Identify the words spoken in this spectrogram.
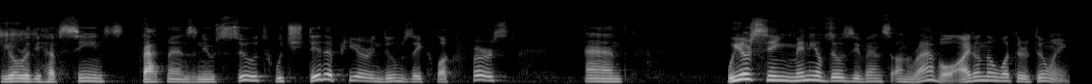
We already have seen Batman's new suit, which did appear in Doomsday Clock first. And we are seeing many of those events unravel. I don't know what they're doing.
